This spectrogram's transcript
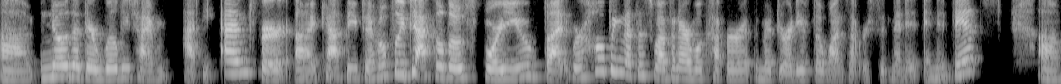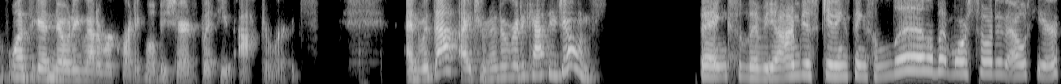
Um, know that there will be time at the end for uh, Kathy to hopefully tackle those for you, but we're hoping that this webinar will cover the majority of the ones that were submitted in advance. Um, once again, noting that a recording will be shared with you afterwards. And with that, I turn it over to Kathy Jones. Thanks, Olivia. I'm just getting things a little bit more sorted out here.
